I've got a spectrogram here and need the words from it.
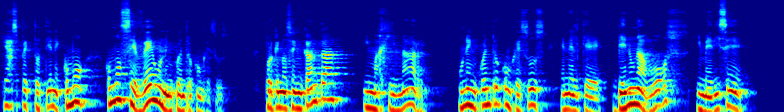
¿Qué aspecto tiene? ¿Cómo, cómo se ve un encuentro con Jesús? Porque nos encanta imaginar un encuentro con Jesús en el que viene una voz y me dice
